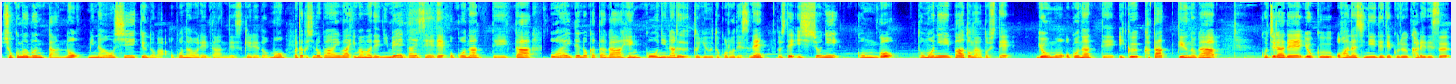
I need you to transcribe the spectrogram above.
職務分担の見直しっていうのが行われたんですけれども私の場合は今まで2名体制で行っていたお相手の方が変更になるというところですね。そして一緒に今後共にパートナーとして業務を行っていく方っていうのがこちらでよくお話に出てくる彼です。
